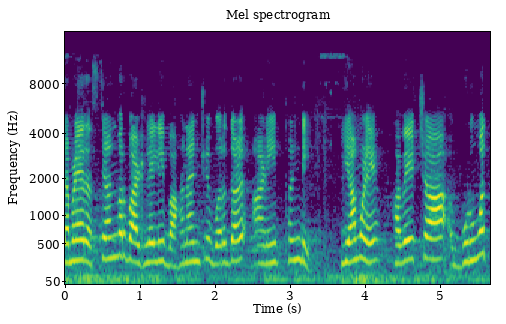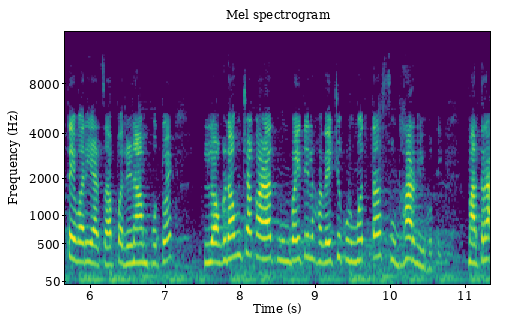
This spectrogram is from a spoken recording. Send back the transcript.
त्यामुळे रस्त्यांवर वाढलेली वाहनांची वर्दळ आणि थंडी यामुळे हवेच्या गुणवत्तेवर याचा परिणाम होतोय. लॉकडाऊनच्या काळात मुंबईतील हवेची गुणवत्ता सुधारली होती. मात्र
